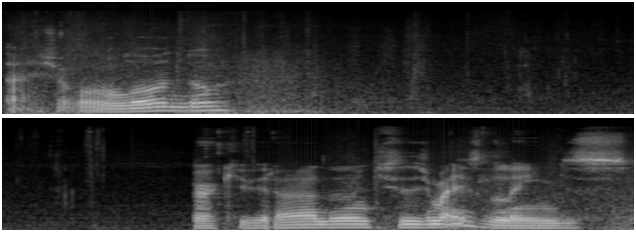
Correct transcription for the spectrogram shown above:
Tá, jogou um lodo. Jogar aqui virado. Gente precisa de mais lands.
